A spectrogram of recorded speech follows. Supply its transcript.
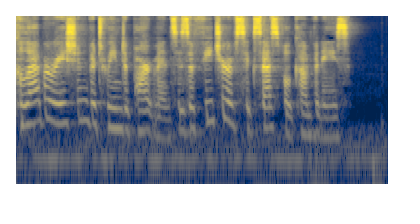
Collaboration between departments is a feature of successful companies.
